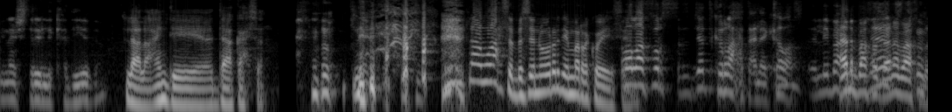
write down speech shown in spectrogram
مين اشتري لك هدية؟ لا لا عندي DAC أحسن. لا مو أحسن بس إنه already مرة كويس يعني. والله فرصة جاتك راحت عليك خلاص. اللي بعد أنا باخذ أنا باخذ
